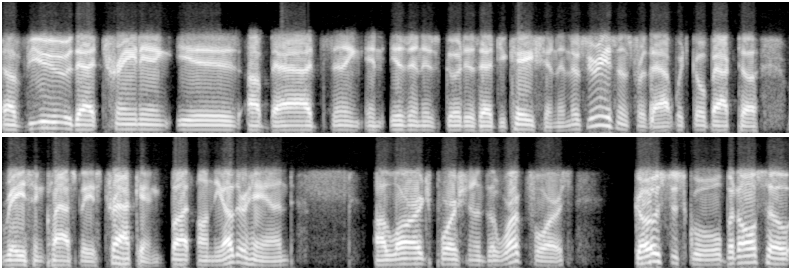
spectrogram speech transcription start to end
a view that training is a bad thing and isn't as good as education. And there's reasons for that, which go back to race and class based tracking. But on the other hand, a large portion of the workforce goes to school but also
